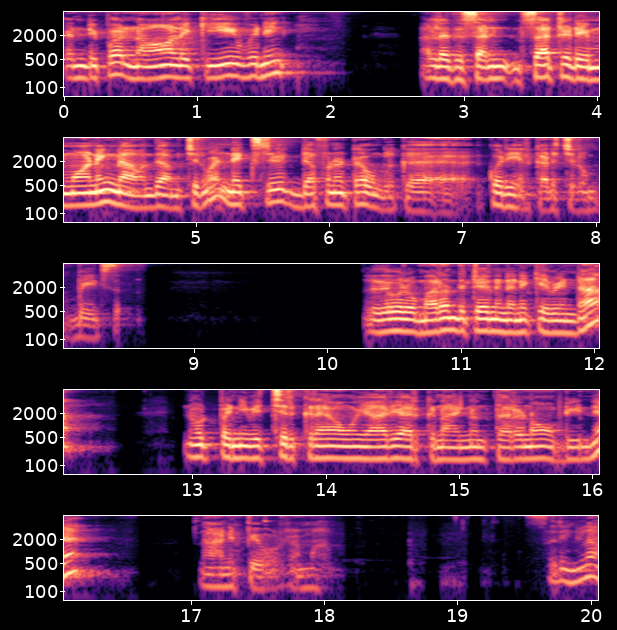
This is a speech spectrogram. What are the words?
கண்டிப்பாக நாளைக்கு ஈவினிங் அல்லது சன் சாட்டர்டே மார்னிங் நான் வந்து அமுச்சிடுவேன் நெக்ஸ்ட் வீக் டெஃபினட்டாக உங்களுக்கு கொரியர் கிடச்சிடும் பீட்ஸ் ஏதோ ஒரு மறந்துட்டேன்னு நினைக்க வேண்டாம். நோட் பண்ணி வச்சுருக்கிறேன். அவன் யார் யாருக்கு நான் இன்னும் தரணும் அப்படின்னு நான் அனுப்பி விட்றேம்மா. சரிங்களா?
